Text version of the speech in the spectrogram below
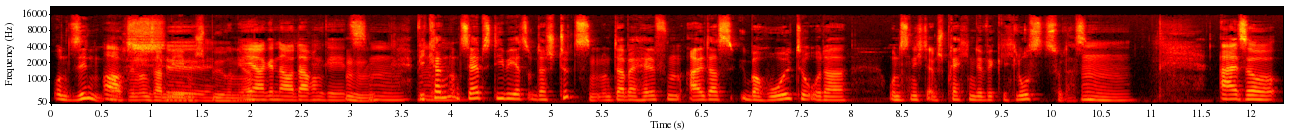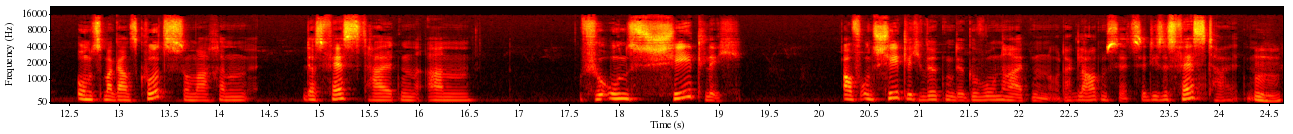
und Sinn auch in unserem schön. Leben spüren. Ja. ja, genau, darum geht's. Mhm. Wie kann uns Selbstliebe jetzt unterstützen und dabei helfen, all das Überholte oder uns nicht entsprechende wirklich loszulassen? Also, um es mal ganz kurz zu machen, das Festhalten an für uns schädlich, auf uns schädlich wirkende Gewohnheiten oder Glaubenssätze, dieses Festhalten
